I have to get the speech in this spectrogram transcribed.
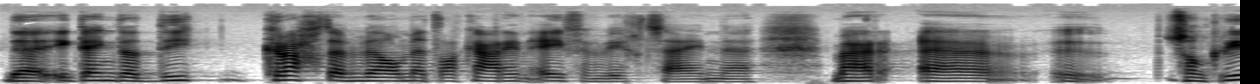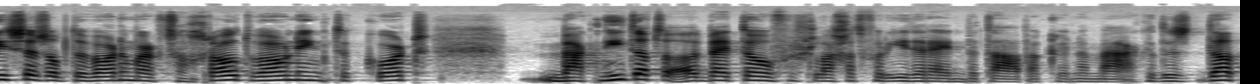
de, ik denk dat die krachten wel met elkaar in evenwicht zijn. Uh, maar uh, zo'n crisis op de woningmarkt, zo'n groot woningtekort, maakt niet dat we bij toverslag het voor iedereen betaalbaar kunnen maken. Dus dat,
